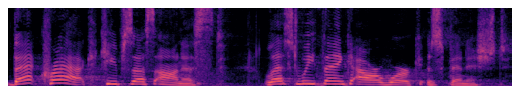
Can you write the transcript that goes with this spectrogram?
that crack keeps us honest, lest we think our work is finished.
